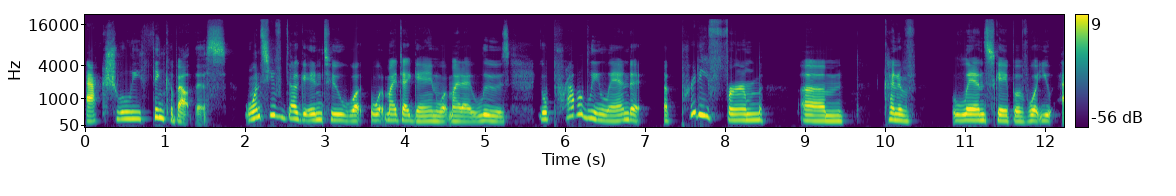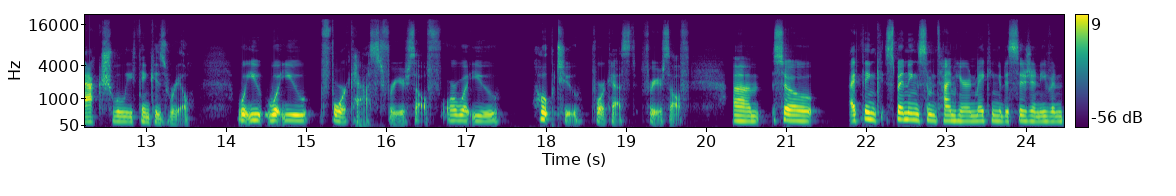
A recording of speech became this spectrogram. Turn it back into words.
actually think about this? Once you've dug into what what might I gain, what might I lose, you'll probably land at a pretty firm um, kind of landscape of what you actually think is real, what you what you forecast for yourself, or what you hope to forecast for yourself. Um, so I think spending some time here and making a decision, even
